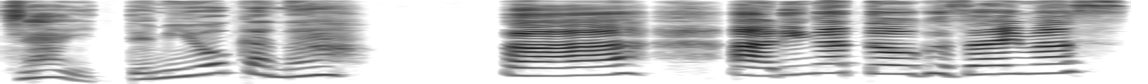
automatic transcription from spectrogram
じゃあ行ってみようかな。ああ、ありがとうございます。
